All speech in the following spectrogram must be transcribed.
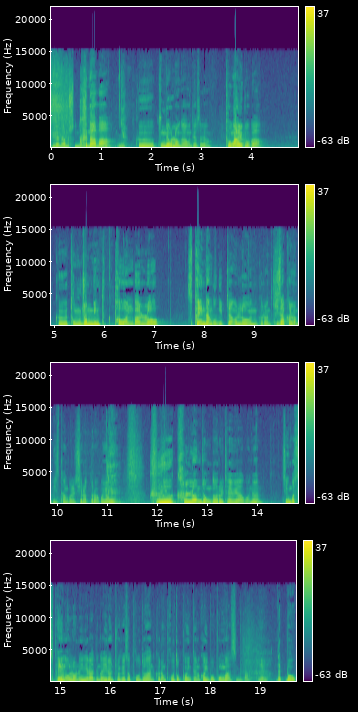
우리가 남을 수 있는. 그나마 예. 그 국내 언론 가운데서요. 동아일보가 그 동정민 특파원 발로 스페인 당국 입장을 넣은 그런 기자 칼럼 비슷한 걸 실었더라고요. 네. 그 칼럼 정도를 제외하고는 지금 뭐 스페인 언론인이라든가 이런 쪽에서 보도한 그런 보도 포인트는 거의 못 본 것 같습니다. 예. 근데 뭐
